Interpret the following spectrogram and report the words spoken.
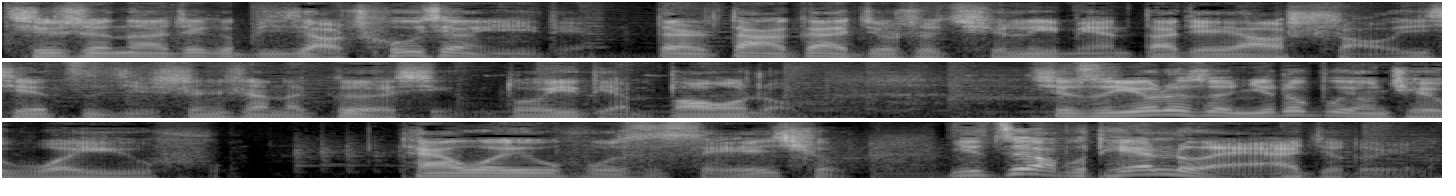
其实呢，这个比较抽象一点，但是大概就是群里面大家要少一些自己身上的个性，多一点包容。其实有的时候你都不用去维护，谈维护是奢求，你只要不添乱就对了。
